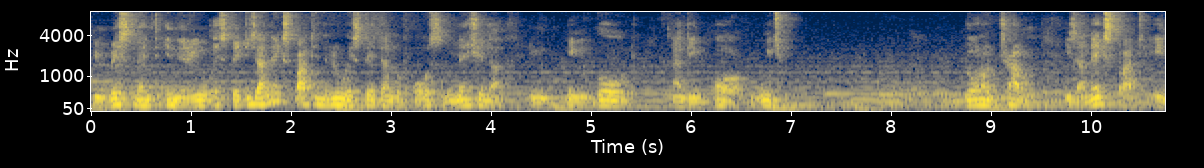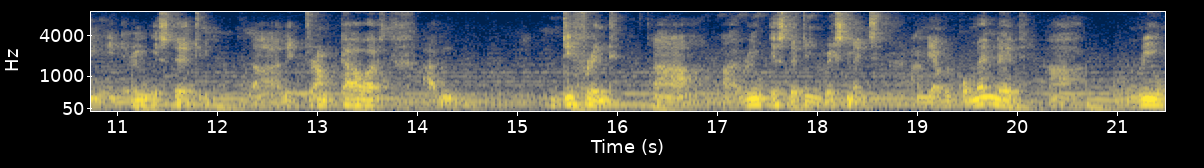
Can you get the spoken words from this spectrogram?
investment in real estate. He's an expert in real estate and, of course, mentioned in, in gold and in oil, which Donald Trump is an expert in, in real estate. Uh, the Trump Towers and different uh, uh real estate investments, and they have recommended uh, real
